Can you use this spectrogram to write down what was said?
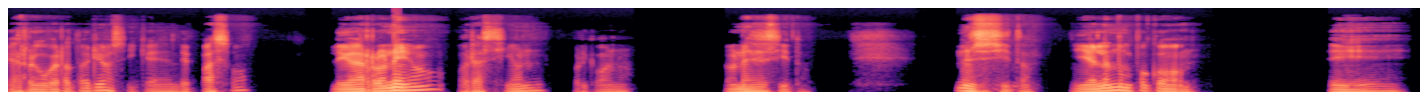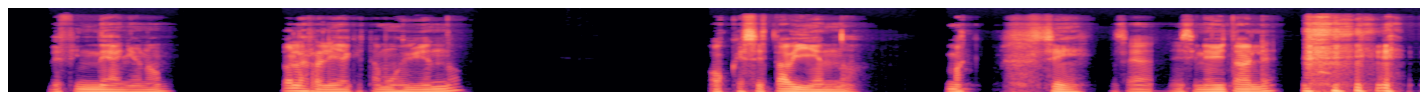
que es recuperatorio, así que de paso le garroneo, oración, porque bueno, lo necesito. Necesito. Y hablando un poco de, fin de año, ¿no? Toda la realidad que estamos viviendo, o que se está viviendo. Más, sí, o sea, es inevitable.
